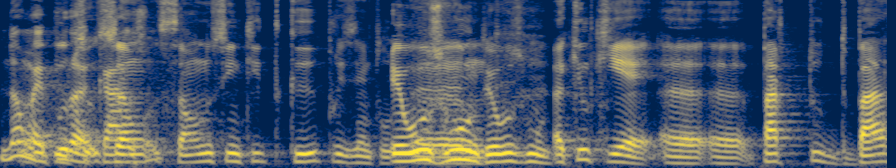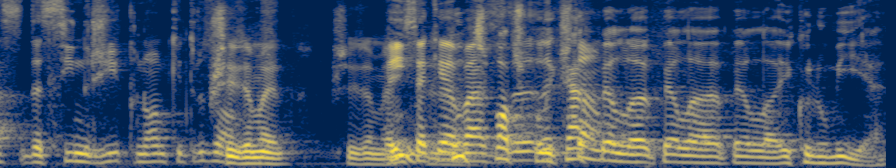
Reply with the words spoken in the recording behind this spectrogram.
Não é por acaso. São, são, no sentido de que, por exemplo. Eu uso uh, muito, eu uso muito. Aquilo que é uh, uh, parte tudo de base da sinergia económica entre os homens. Precisamente. Precisamente. É isso é que é Tudo a base se pode explicar pela, pela, pela economia.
